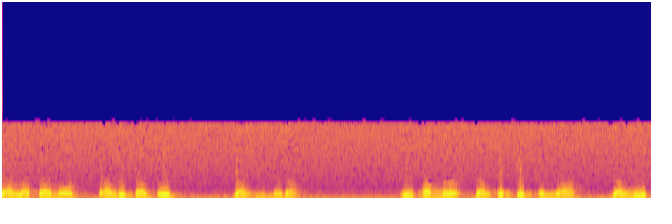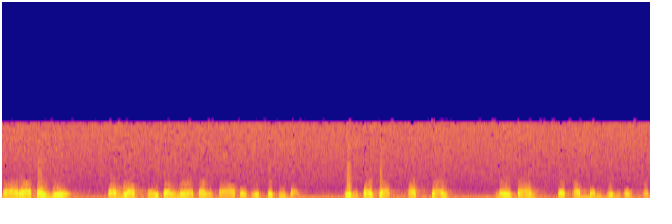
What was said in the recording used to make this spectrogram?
การหลับการนอน การเล่นการเพลินอย่างอื่นไม่ได้นี่ธรรมะยังคงเส้นคงวา ยังมีสาระประโยชน์สำหรับผู้ตั้งหน้าตั้งตาประพฤติปฏิบัติ เห็นประจักษ์ชัดใจในการกระทำบำเพ็ญของท่าน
